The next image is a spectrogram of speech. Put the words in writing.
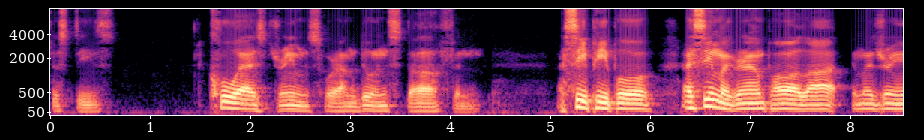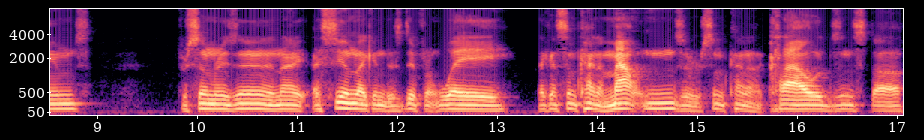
just these cool ass dreams where I'm doing stuff and I see people. I see my grandpa a lot in my dreams for some reason, and I, I see him like in this different way, like in some kind of mountains or some kind of clouds and stuff.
